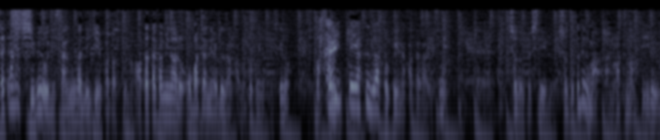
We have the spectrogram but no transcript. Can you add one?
大体あの渋いおじさんができる方っていうのは、温かみのあるおばちゃんの役なんかも得意なんですけど、まあ、そういった役が得意な方がですね、えー所属している、所属で、まあ、あの集まっている、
